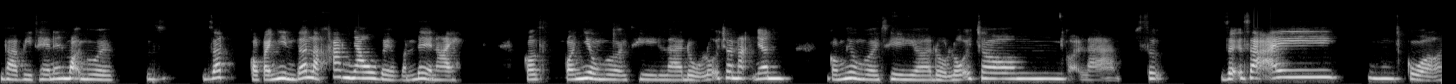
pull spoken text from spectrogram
Và vì thế nên mọi người rất, có cái nhìn rất là khác nhau về vấn đề này. Có có nhiều người thì là đổ lỗi cho nạn nhân, có nhiều người thì ờ, đổ lỗi cho, gọi là, sự dễ dãi ừ, của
